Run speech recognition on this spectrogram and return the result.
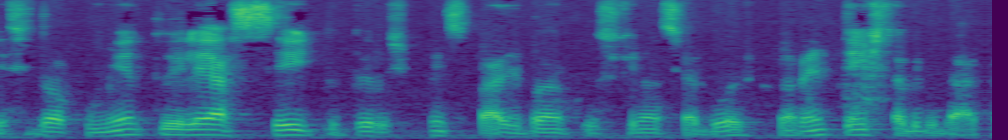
esse documento ele é aceito pelos principais bancos financiadores, porque a gente tem estabilidade.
